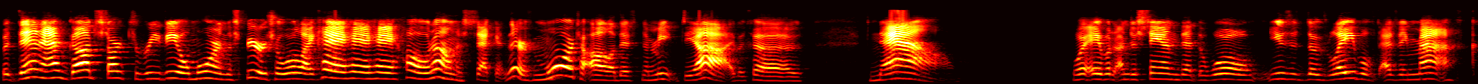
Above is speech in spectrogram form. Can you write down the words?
But then as God starts to reveal more in the spiritual, we're like, hey, hey, hey, hold on a second. There's more to all of this than meets the eye because now we're able to understand that the world uses those labels as a mask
